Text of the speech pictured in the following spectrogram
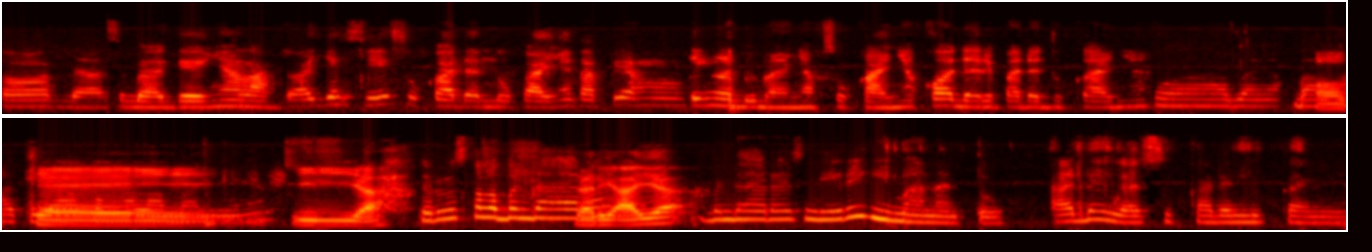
tor dan sebagainya lah. Itu aja sih suka dan dukanya, tapi yang penting lebih banyak sukanya kok daripada dukanya. Wah, banyak banget Oke. ya pengalamannya. Iya, Terus kalau bendahara, dari Ayah. bendahara sendiri gimana tuh? Ada nggak suka dan dukanya?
